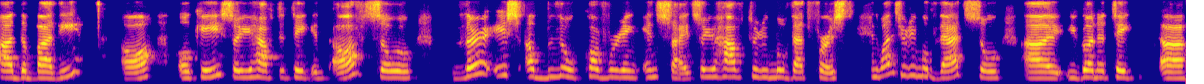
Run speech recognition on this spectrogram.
uh, the body, Oh, okay, so you have to take it off. So there is a blue covering inside. So you have to remove that first. And once you remove that, so uh, you're going to take uh,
